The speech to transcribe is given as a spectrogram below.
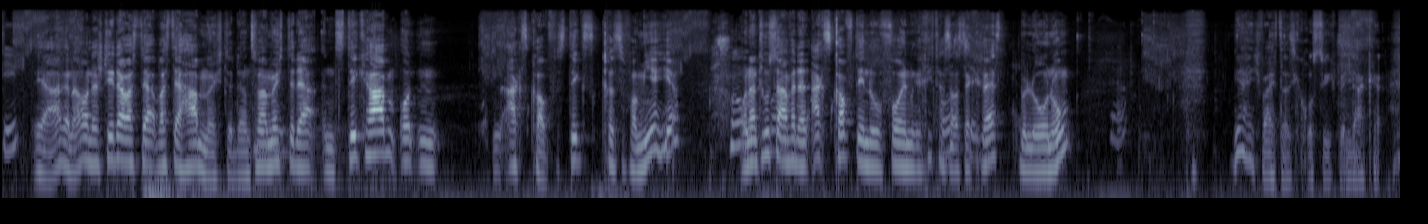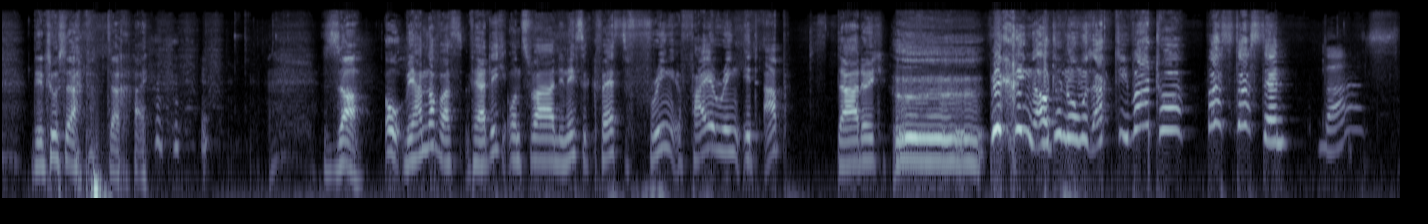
Die? Ja, genau. Und da steht da, was der, was der haben möchte. Und zwar möchte der einen Stick haben und einen, einen Axtkopf. Sticks kriegst du von mir hier. Und dann tust du einfach den Axtkopf, den du vorhin gekriegt hast aus der. Quest, Belohnung. Ja. Ja, ich weiß, dass ich großzügig bin, danke. Den tust du einfach da rein. So. Oh, wir haben noch was fertig. Und zwar die nächste Quest, Firing It Up. Dadurch. Wir kriegen ein autonomes Aktivator. Was ist das denn? Was?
